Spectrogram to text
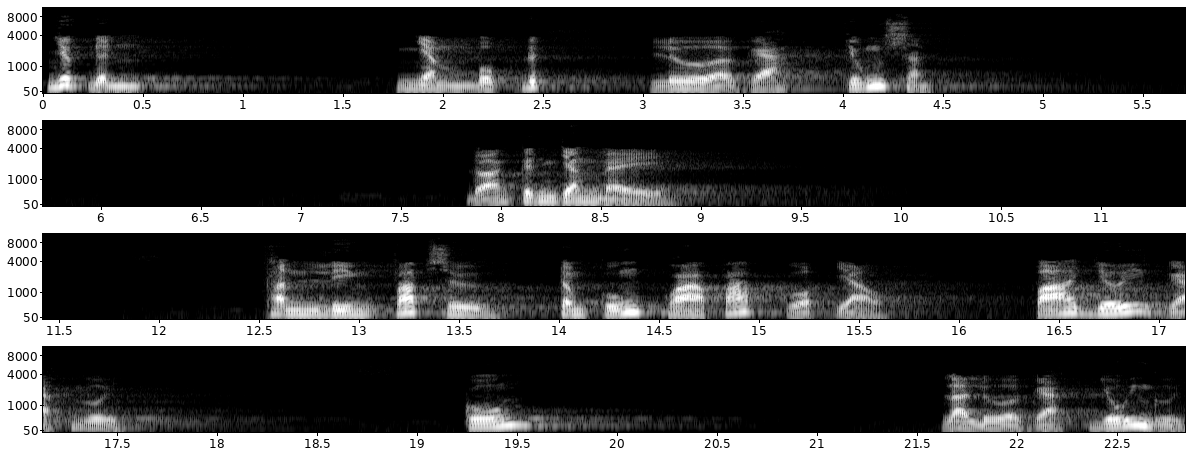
nhất định, nhằm mục đích lừa gạt chúng sanh. Đoạn kinh văn này, thanh liên pháp sư trong cuốn khoa pháp gộp vào phá giới gạt người. Cuốn là lừa gạt dối người.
